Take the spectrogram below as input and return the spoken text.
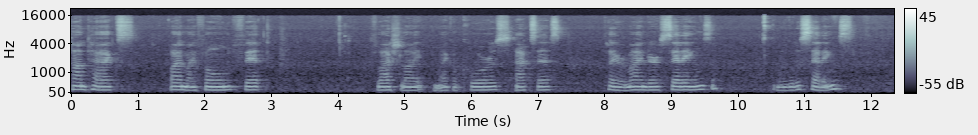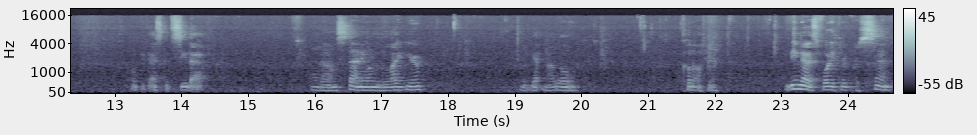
contacts, find my phone, fit, flashlight, Michael Kors, access, play reminder, settings. I'm gonna go to settings. Hope you guys could see that. Hold on, I'm standing under the light here. I'll get my little cut off here. Being that it's 43%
